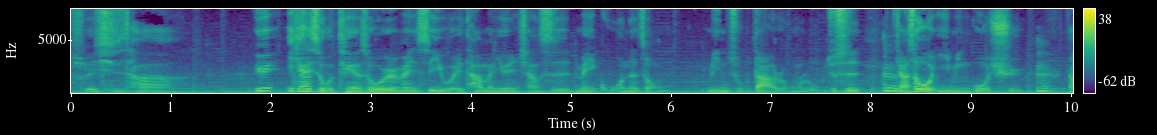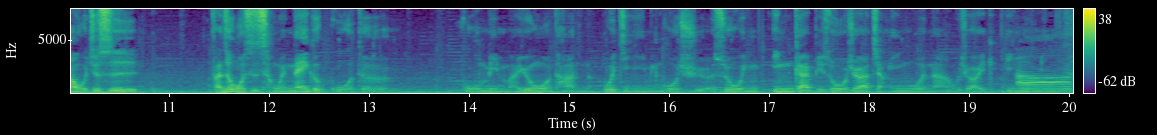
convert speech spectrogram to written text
所以其实他，因为一开始我听的时候，我原本是以为他们有点像是美国那种民族大熔炉，就是假设我移民过去，嗯，那我就是反正我是成为那个国的国民嘛，因为我他我已经移民过去了，所以我应应该比如说我就要讲英文啊，我就要一个英文名，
